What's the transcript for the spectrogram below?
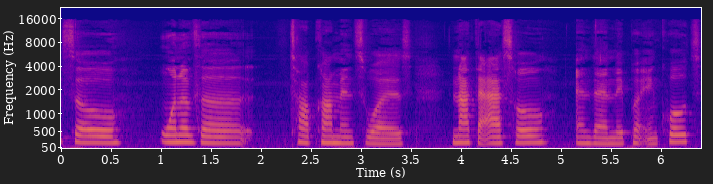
So, one of the top comments was, not the asshole. And then they put in quotes,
